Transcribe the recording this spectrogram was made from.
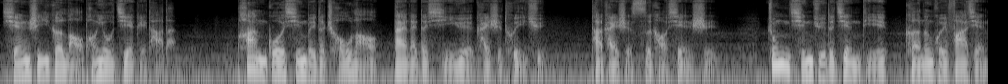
钱是一个老朋友借给他的。叛国行为的酬劳带来的喜悦开始褪去，他开始思考现实：中情局的间谍可能会发现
